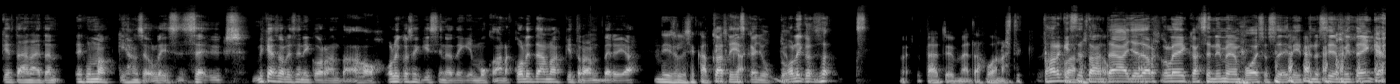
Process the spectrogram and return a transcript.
ketä näitä, niin Nakkihan se oli se yksi. Mikä se oli se Niko ranta Oliko sekin siinä jotenkin mukana? Kun oli tämä Nakki Tranberg ja niin se oli se katiska, katiska juttu. Oliko se, Täytyy meitä huonosti. Tarkistetaan tämä ja Jarkko leikkaa sen nimen pois, jos se ei liittynyt siihen mitenkään.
